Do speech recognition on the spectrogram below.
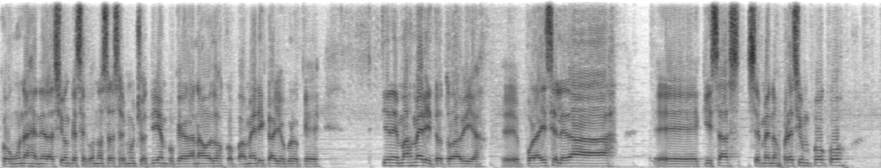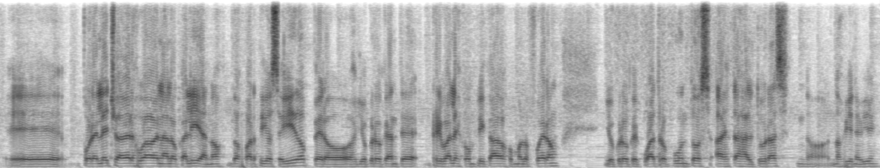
con una generación que se conoce hace mucho tiempo, que ha ganado dos Copa América, yo creo que tiene más mérito todavía. Eh, por ahí se le da, eh, quizás se menosprecia un poco eh, por el hecho de haber jugado en la localía, ¿no? Dos partidos seguidos, pero yo creo que ante rivales complicados como lo fueron, yo creo que cuatro puntos a estas alturas no, nos viene bien.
